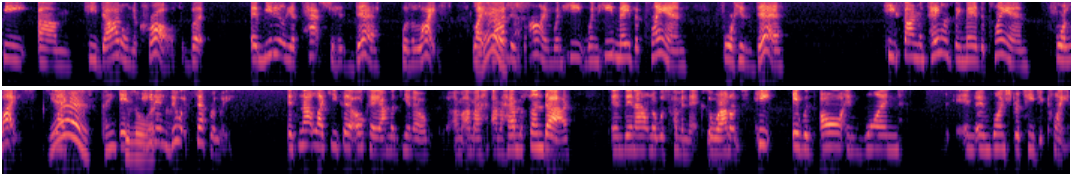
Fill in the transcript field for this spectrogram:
he um he died on the cross, but immediately attached to his death was life. Like yes. God designed when he when he made the plan for his death, he simultaneously made the plan for life. Yes, like, thank you, it, Lord. He didn't do it separately. It's not like he said, "Okay, I'm a, you know, I'm, I'm, a, I'm gonna have my son die, and then I don't know what's coming next," or I don't. He, it was all in one, in, in one strategic plan.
